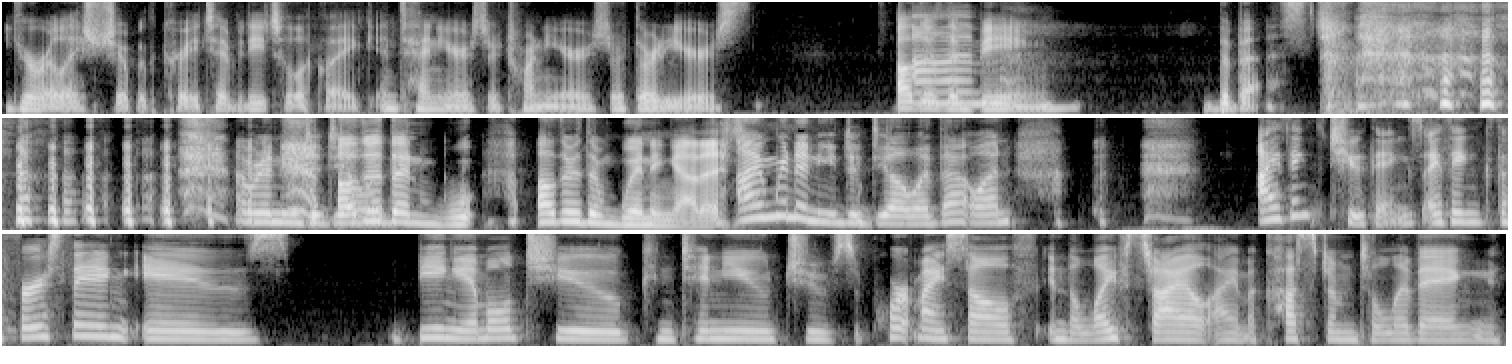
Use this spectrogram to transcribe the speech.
your relationship with creativity to look like in 10 years or 20 years or 30 years, other than Um, being the best? I'm gonna need to deal other with than w- other than winning at it. I'm going to need to deal with that one. I think two things. I think the first thing is being able to continue to support myself in the lifestyle I am accustomed to living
